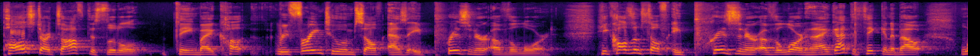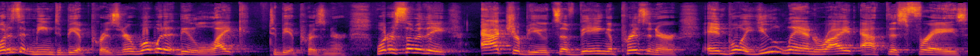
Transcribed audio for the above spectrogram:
Paul starts off this little thing by call, referring to himself as a prisoner of the Lord. He calls himself a prisoner of the Lord. And I got to thinking about what does it mean to be a prisoner? What would it be like to be a prisoner? What are some of the attributes of being a prisoner? And boy, you land right at this phrase,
